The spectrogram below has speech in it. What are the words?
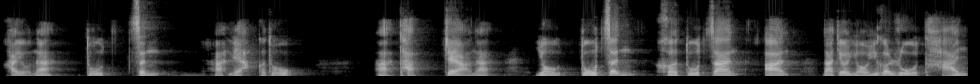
还有呢读真啊两个读啊，它这样呢有。读真和读簪安，那就有一个入弹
